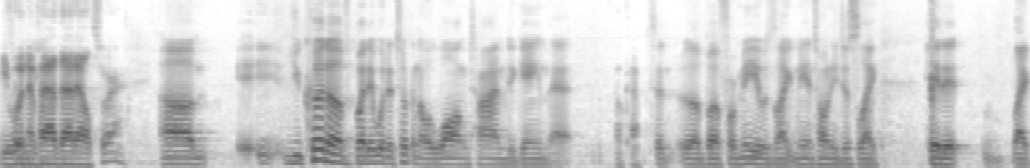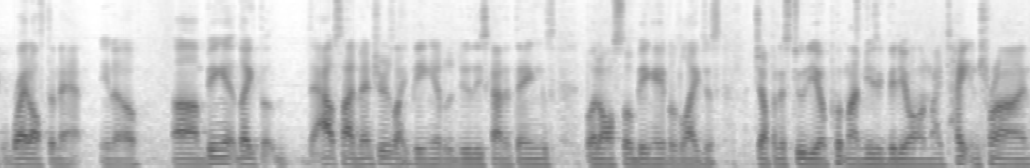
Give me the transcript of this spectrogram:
You wouldn't me. have had that elsewhere. Um, i- you could have, but it would have taken a long time to gain that. Okay. To, uh, but for me, it was like me and Tony just like hit it like right off the map. You know, um, being at like the, the outside ventures, like being able to do these kind of things, but also being able to like just jump in the studio, put my music video on my Titantron,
